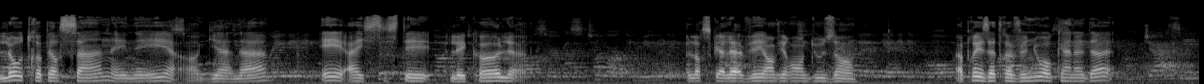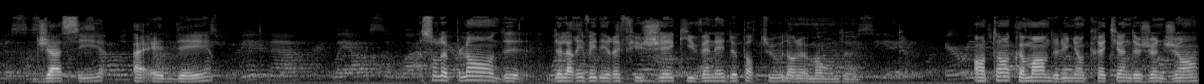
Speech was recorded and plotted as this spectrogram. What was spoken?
L'autre personne est née en Guyana et a assisté l'école lorsqu'elle avait environ 12 ans. Après être venue au Canada, Jassy a aidé sur le plan de, l'arrivée des réfugiés qui venaient de partout dans le monde. En tant que membre de l'Union chrétienne de jeunes gens,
